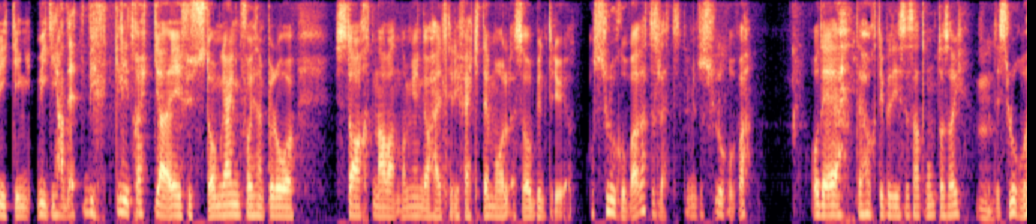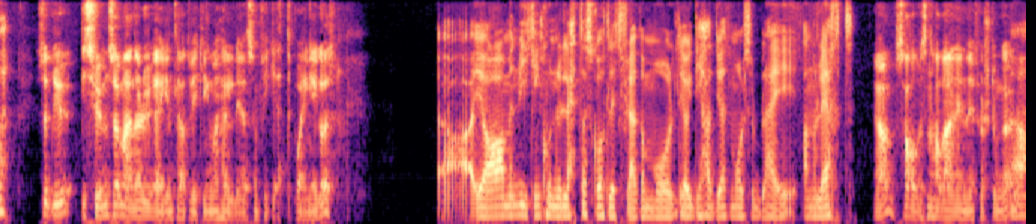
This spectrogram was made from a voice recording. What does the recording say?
Viking, Viking hadde et virkelig trøkk ja, i første omgang, for eksempel, og starten av andre omgang, da, helt til de fikk det målet, så begynte de å, å slurve, rett og slett. De begynte å slurve. Og det, det hørte jeg på de som satt rundt oss òg. De slurver. Så du, i sum så mener du egentlig at Viking var heldige som fikk ett poeng i går? Ja, ja, men Viking kunne lett ha skåret litt flere mål. De, de hadde jo et mål som ble annullert. Ja, Salvesen hadde en inn i første omgang. Ja,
